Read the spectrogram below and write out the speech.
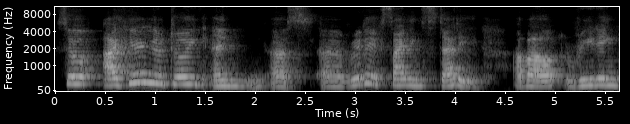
so I hear you're doing an, a, a really exciting study about reading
